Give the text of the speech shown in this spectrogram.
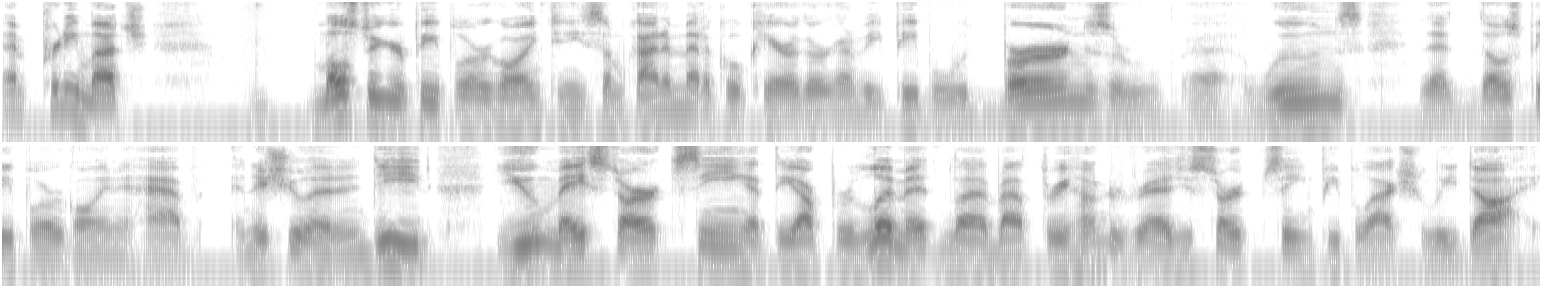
And pretty much most of your people are going to need some kind of medical care. There are going to be people with burns or uh, wounds that those people are going to have an issue. And indeed, you may start seeing at the upper limit, about 300 rads, you start seeing people actually die.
